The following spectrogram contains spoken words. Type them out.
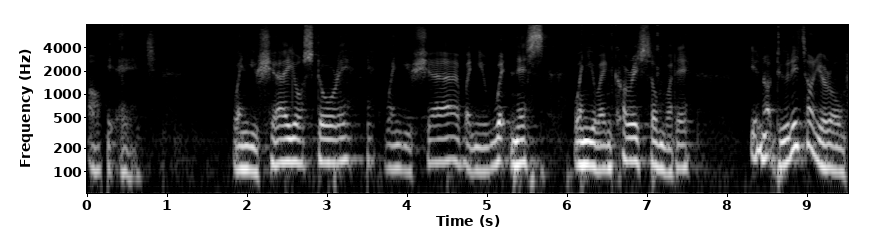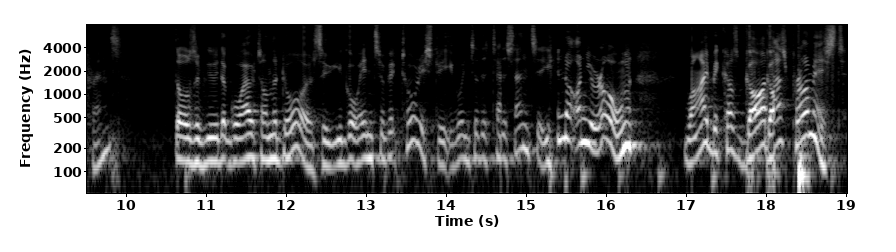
of the age. When you share your story, when you share, when you witness, when you encourage somebody, you're not doing it on your own, friends. Those of you that go out on the doors, you go into Victoria Street, you go into the centre, you're not on your own. Why? Because God has promised,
